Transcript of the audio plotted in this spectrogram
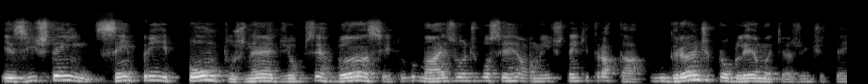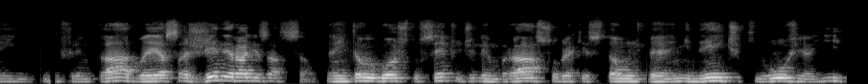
Existem sempre pontos né, de observância e tudo mais, onde você realmente tem que tratar. Um grande problema que a gente tem enfrentado é essa generalização. Né? Então, eu gosto sempre de lembrar sobre a questão é, iminente que houve aí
